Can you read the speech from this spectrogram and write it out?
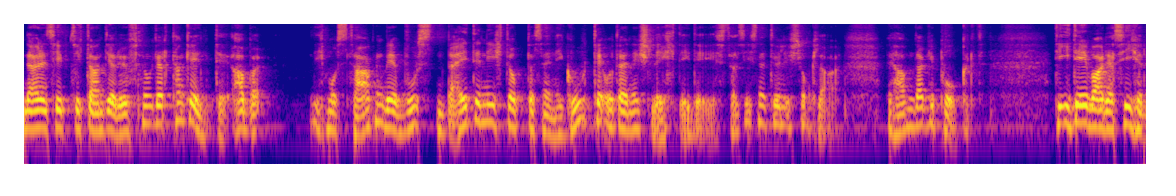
79 dann die Eröffnung der Tangente. Aber ich muss sagen, wir wussten beide nicht, ob das eine gute oder eine schlechte Idee ist. Das ist natürlich schon klar. Wir haben da gepokert. Die Idee war ja sicher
